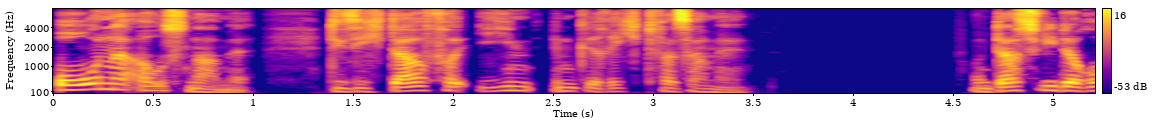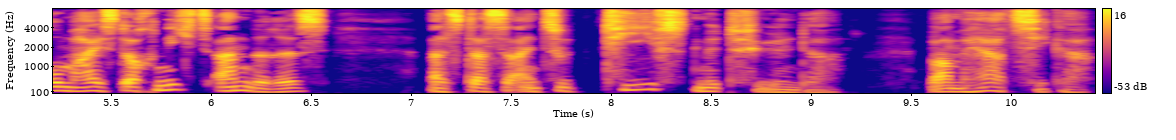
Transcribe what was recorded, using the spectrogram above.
ohne Ausnahme, die sich da vor ihm im Gericht versammeln. Und das wiederum heißt doch nichts anderes, als dass er ein zutiefst mitfühlender, barmherziger,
